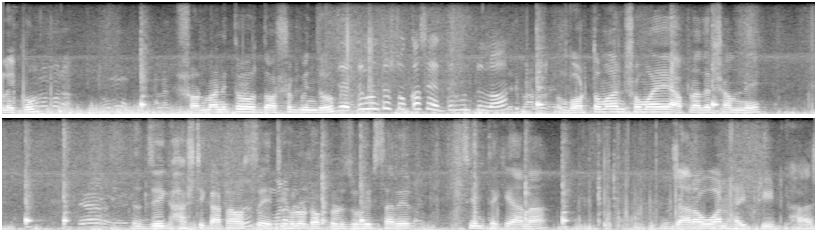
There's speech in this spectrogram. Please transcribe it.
আলাইকুম। সম্মানিত দর্শকবৃন্দ, বর্তমান সময়ে আপনাদের সামনে যে ঘাসটি কাটা হচ্ছে, এটি হলো ডক্টর জহির স্যারের চীন থেকে আনা যারা ওয়ান হাইব্রিড ঘাস।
